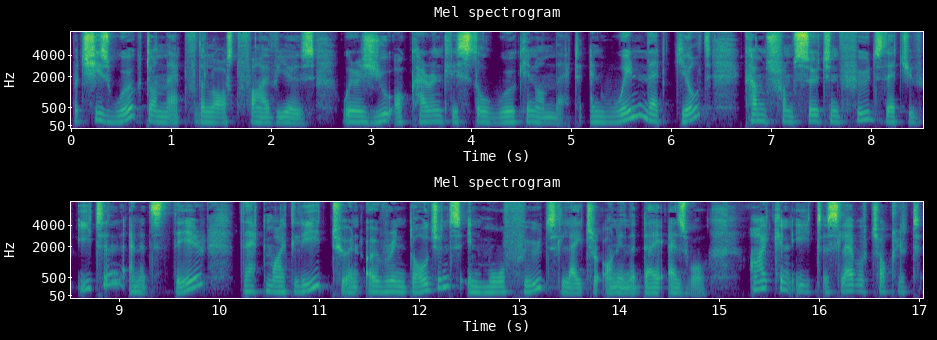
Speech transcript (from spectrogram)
but she's worked on that for the last five years, whereas you are currently still working on that. And when that guilt comes from certain foods that you've eaten and it's there, that might lead to an overindulgence in more foods later on in the day as well. I can eat a slab of chocolate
